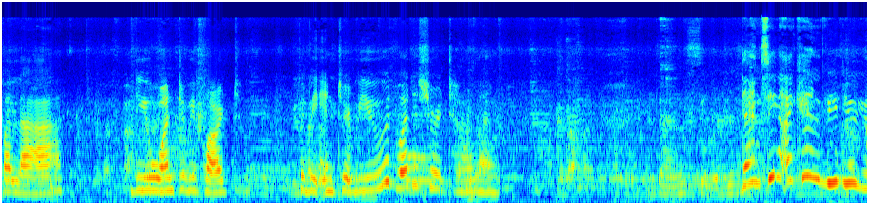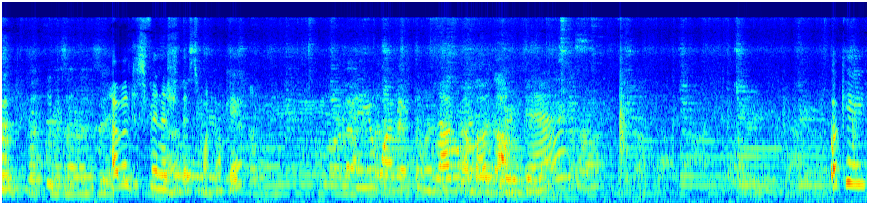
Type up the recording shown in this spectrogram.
pala. Do you want to be part, to be interviewed? What is your talent? Dancing. Dancing? I can video you. I will just finish this one, okay? Do you want me to vlog about your dance? Okay,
